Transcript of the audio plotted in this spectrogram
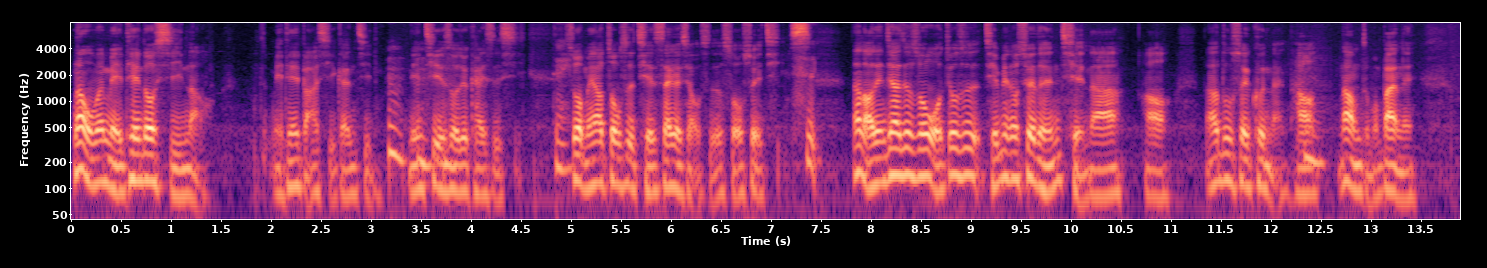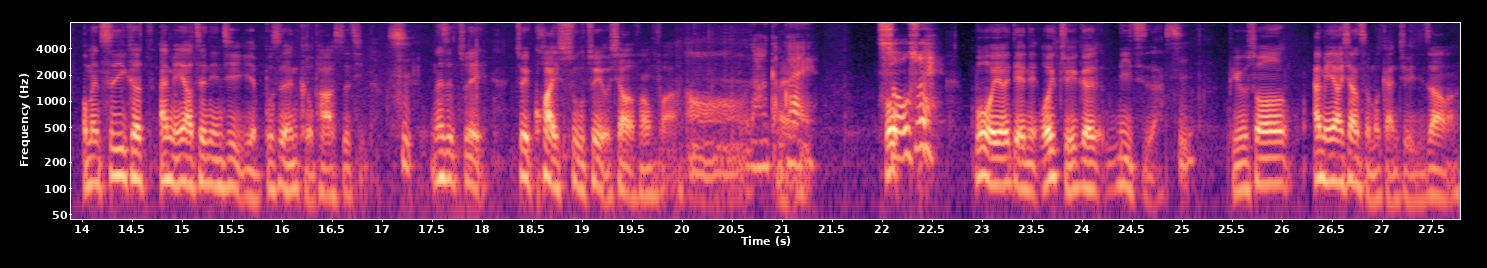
那我们每天都洗脑，每天把它洗干净。嗯年轻的时候就开始洗，对，所以我们要重视前三个小时的熟睡期。是那老人家就说我就是前面都睡得很浅啊，好，然后入睡困难。好，嗯那我们怎么办呢？我们吃一颗安眠药镇定剂也不是很可怕的事情的，是。那是最最快速、最有效的方法。哦，让他赶快哎熟睡。不过我有一点点，我举一个例子啊，是。比如说安眠药像什么感觉，你知道吗？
